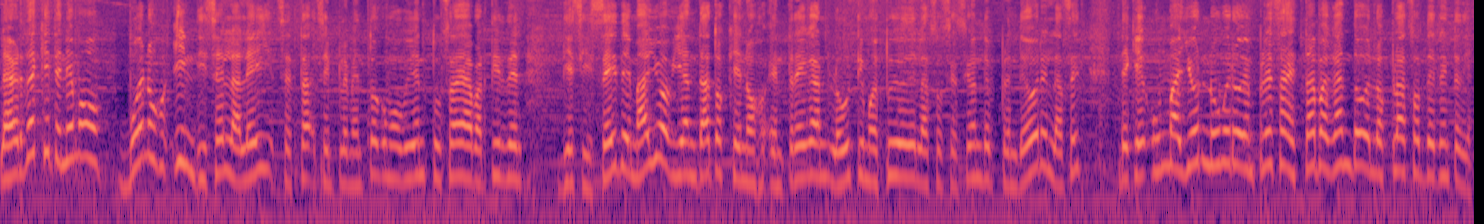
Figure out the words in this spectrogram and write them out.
La verdad es que tenemos buenos índices. La ley se, está, se implementó, como bien tú sabes, a partir del 16 de mayo. Habían datos que nos entregan los últimos estudios de la Asociación de Emprendedores, la CET, de que un mayor número de empresas está pagando en los plazos de 30 días.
